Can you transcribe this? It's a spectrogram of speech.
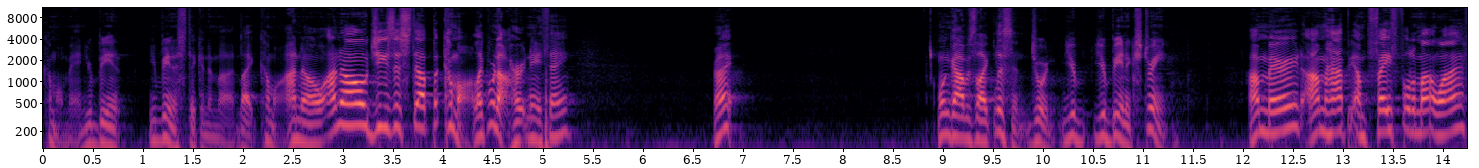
Come on, man. You're being, you're being a stick in the mud. Like, come on. I know, I know Jesus stuff, but come on. Like, we're not hurting anything. Right? One guy was like, listen, Jordan, you're, you're being extreme. I'm married. I'm happy. I'm faithful to my wife.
